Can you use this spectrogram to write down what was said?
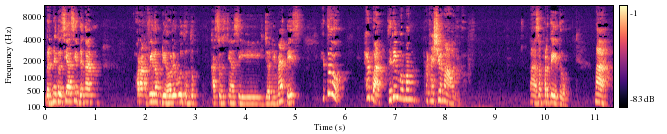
bernegosiasi dengan orang film di Hollywood untuk kasusnya si Johnny Mathis itu hebat. Jadi memang profesional gitu. Nah seperti itu. Nah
